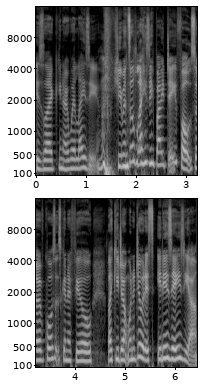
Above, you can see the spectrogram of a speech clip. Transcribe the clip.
is like, you know, we're lazy. Humans are lazy by default. So of course it's going to feel like you don't want to do it. It's it is easier.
